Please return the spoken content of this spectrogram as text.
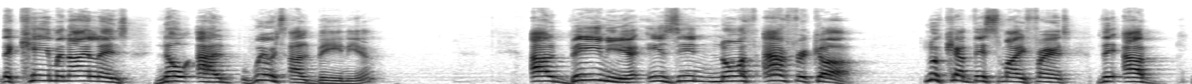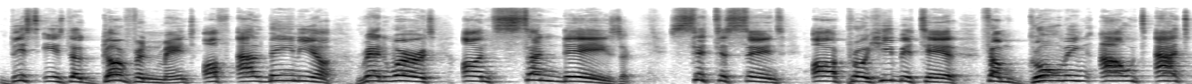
the Cayman Islands. No, Al- where's Albania? Albania is in North Africa. Look at this, my friends. The, this is the government of Albania. Red words on Sundays. Citizens are prohibited from going out at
